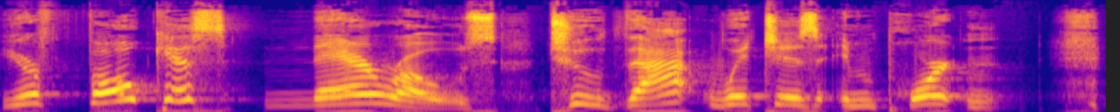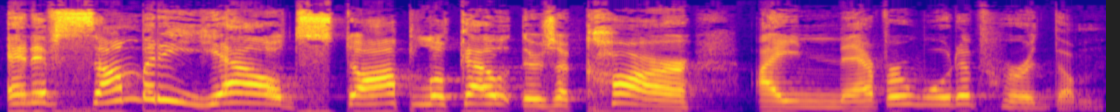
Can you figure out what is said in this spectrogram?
Your focus narrows to that which is important. And if somebody yelled, stop, look out, there's a car, I never would have heard them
